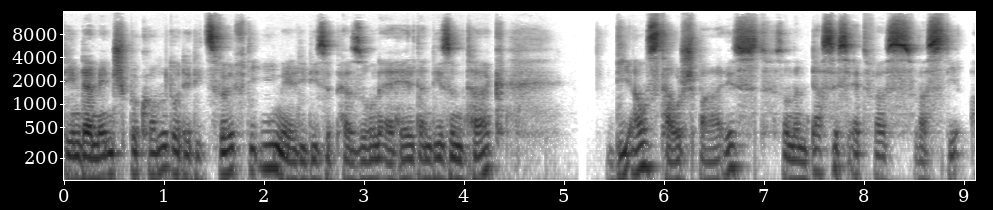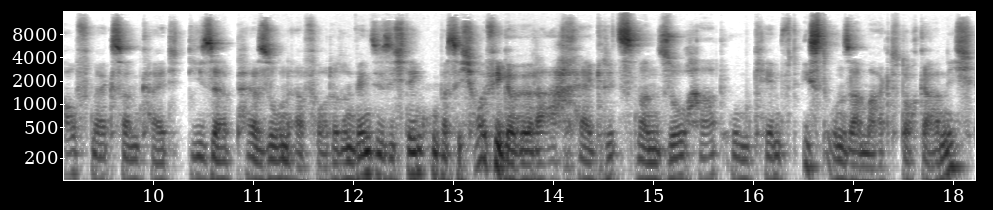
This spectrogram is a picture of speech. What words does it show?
den der Mensch bekommt oder die zwölfte E-Mail, die diese Person erhält an diesem Tag die austauschbar ist, sondern das ist etwas, was die Aufmerksamkeit dieser Person erfordert. Und wenn Sie sich denken, was ich häufiger höre, ach, Herr Gritzmann, so hart umkämpft ist unser Markt doch gar nicht,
